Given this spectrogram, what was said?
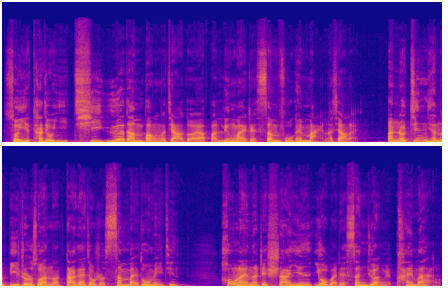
所以他就以七约旦镑的价格呀，把另外这三幅给买了下来。按照今天的币值算呢，大概就是三百多美金。后来呢，这沙因又把这三卷给拍卖了，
